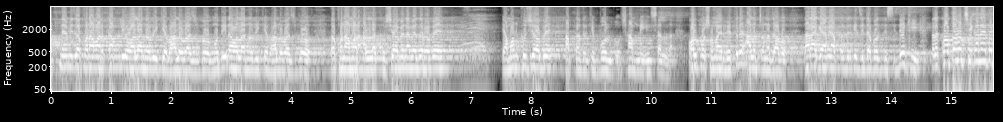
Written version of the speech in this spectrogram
আপনি, আমি যখন আমার কামলিওয়ালা নবীকে ভালোবাসবো, মদিনাওয়ালা নবীকে ভালোবাসবো, তখন আমার আল্লাহ খুশি হবে না বেদর হবে? কেমন খুশি হবে আপনাদেরকে বলব সামনে ইনশাল্লাহ। অল্প সময়ের ভেতরে আলোচনা যাব। তার আগে আমি আপনাদেরকে যেটা বলতেছি, দেখি, তাহলে কথা হচ্ছে এখানে একটা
